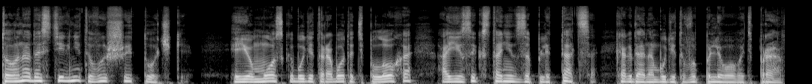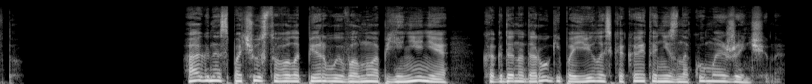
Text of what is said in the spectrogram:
то она достигнет высшей точки. Ее мозг будет работать плохо, а язык станет заплетаться, когда она будет выплевывать правду. Агнес почувствовала первую волну опьянения, когда на дороге появилась какая-то незнакомая женщина.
